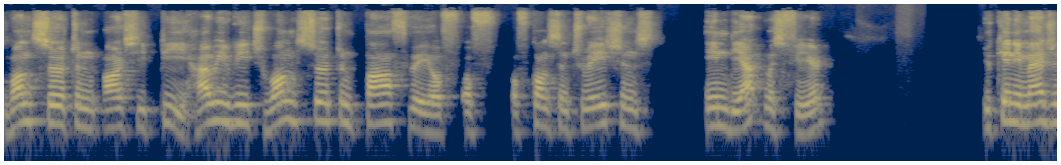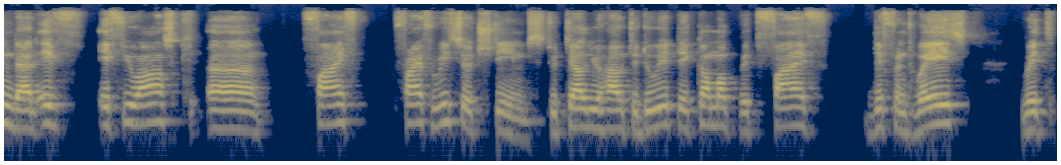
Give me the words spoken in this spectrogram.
one certain RCP, how we reach one certain pathway of, of, of concentrations in the atmosphere, you can imagine that if, if you ask uh, five, five research teams to tell you how to do it, they come up with five different ways with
